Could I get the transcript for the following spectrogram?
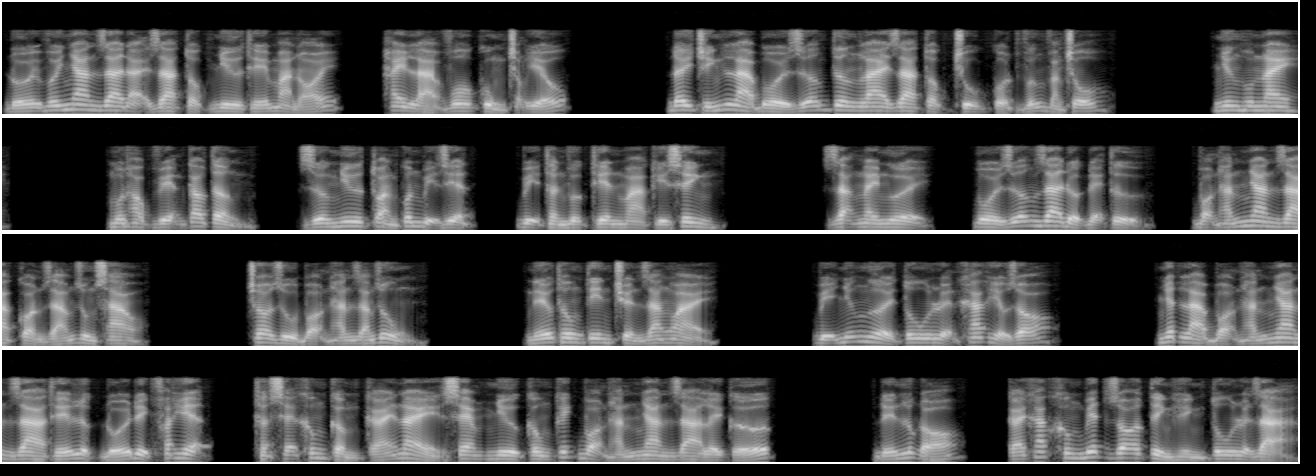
đối với nhan gia đại gia tộc như thế mà nói, hay là vô cùng trọng yếu. Đây chính là bồi dưỡng tương lai gia tộc trụ cột vững vàng chỗ. Nhưng hôm nay, một học viện cao tầng, dường như toàn quân bị diệt, bị thần vực thiên ma ký sinh. Dạng này người, bồi dưỡng ra được đệ tử, bọn hắn nhan ra còn dám dùng sao? Cho dù bọn hắn dám dùng, nếu thông tin truyền ra ngoài, bị những người tu luyện khác hiểu rõ, nhất là bọn hắn nhan ra thế lực đối địch phát hiện thật sẽ không cầm cái này xem như công kích bọn hắn nhan ra lấy cớ. Đến lúc đó, cái khác không biết rõ tình hình tu luyện giả,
